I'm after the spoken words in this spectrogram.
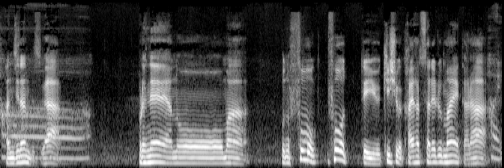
感じなんですがこれねあのまあこの4、4っていう機種が開発される前から、はい。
